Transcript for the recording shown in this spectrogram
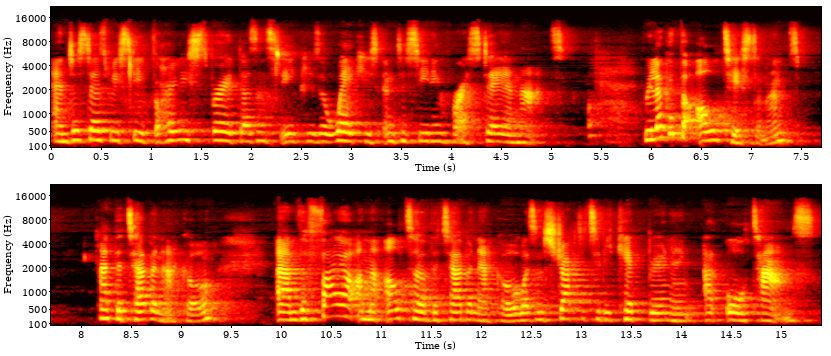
And just as we sleep, the Holy Spirit doesn't sleep. He's awake. He's interceding for us day and night. We look at the Old Testament, at the tabernacle. Um, the fire on the altar of the tabernacle was instructed to be kept burning at all times.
